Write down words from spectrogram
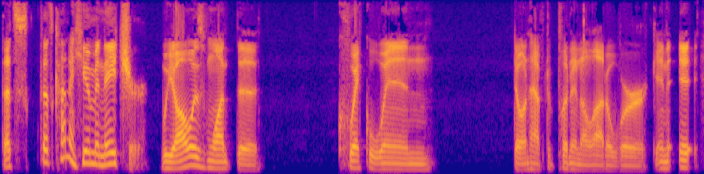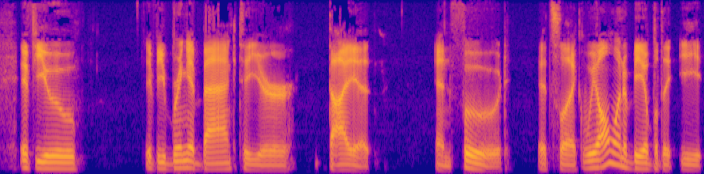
that's that's kind of human nature. We always want the quick win. Don't have to put in a lot of work. And it, if you if you bring it back to your diet and food, it's like we all want to be able to eat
